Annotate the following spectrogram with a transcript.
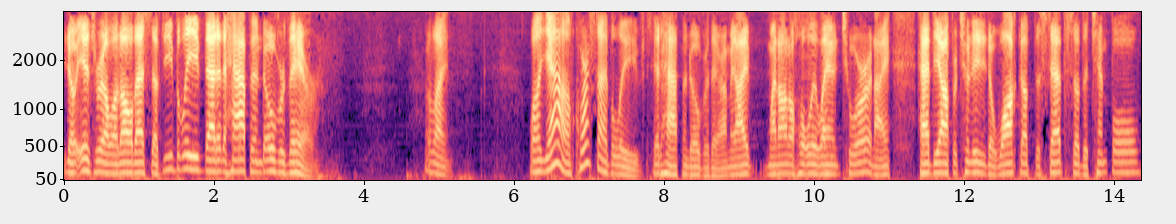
you know, Israel and all that stuff. Do you believe that it happened over there? We're like, well, yeah, of course I believed it happened over there. I mean, I went on a Holy Land tour and I had the opportunity to walk up the steps of the temple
